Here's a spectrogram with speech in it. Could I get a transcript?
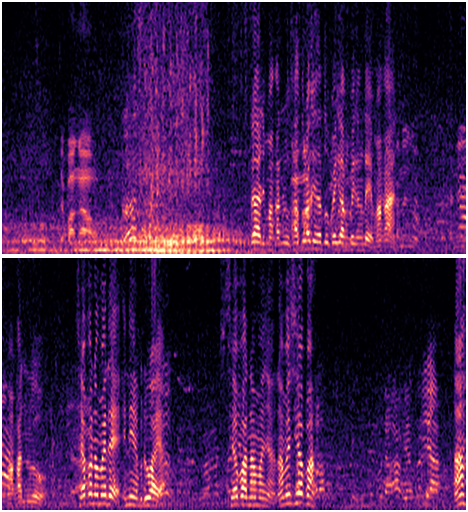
kecap bangau. Terus? Udah dimakan dulu. Satu lagi satu pegang pegang deh, makan. Kan. Makan dulu. Siapa namanya deh? Ini ya berdua ya? Siapa namanya? Namanya siapa? Iya, Hah?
